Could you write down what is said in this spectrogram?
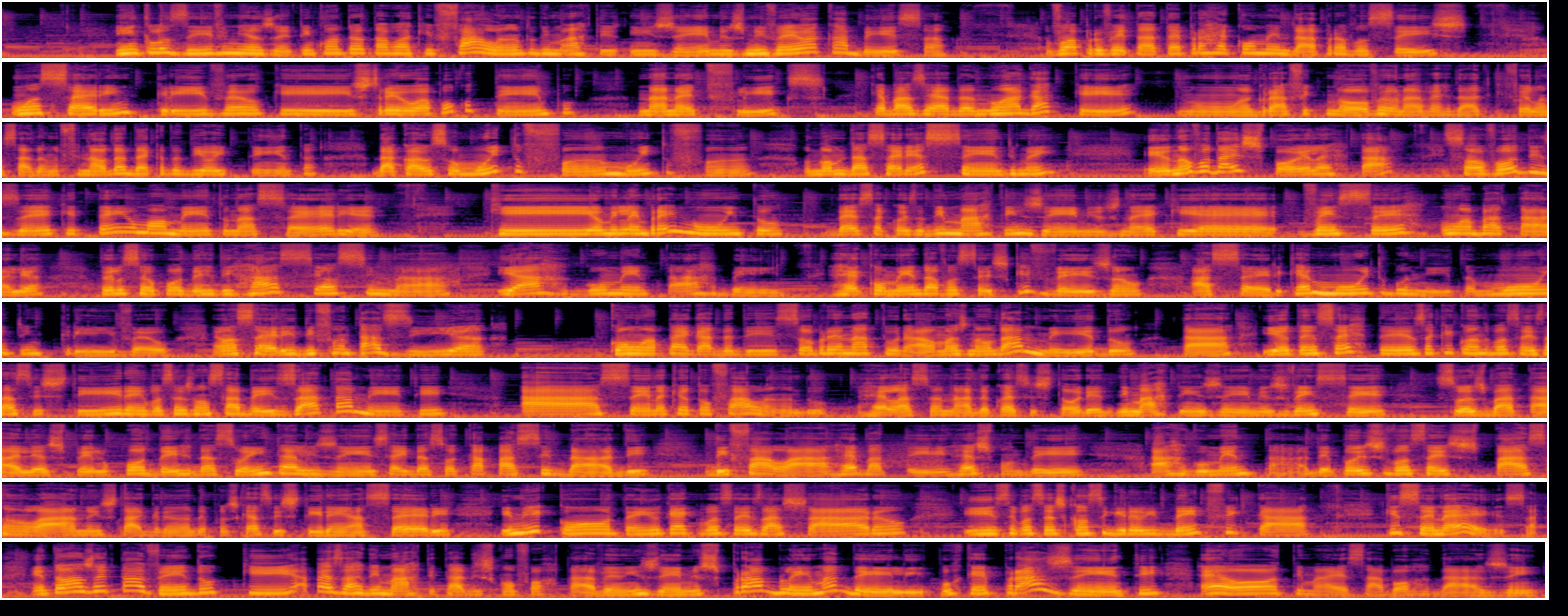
Inclusive, minha gente, enquanto eu estava aqui falando de Marte em Gêmeos, me veio à cabeça. Vou aproveitar até para recomendar para vocês uma série incrível que estreou há pouco tempo na Netflix, que é baseada no HQ numa graphic novel, na verdade, que foi lançada no final da década de 80, da qual eu sou muito fã, muito fã. O nome da série é Sandman. Eu não vou dar spoiler, tá? Só vou dizer que tem um momento na série que eu me lembrei muito dessa coisa de Martin Gêmeos, né? Que é vencer uma batalha pelo seu poder de raciocinar e argumentar bem. Recomendo a vocês que vejam a série, que é muito bonita, muito incrível. É uma série de fantasia com uma pegada de sobrenatural, mas não dá medo, tá? E eu tenho certeza que quando vocês assistirem, vocês vão saber exatamente a cena que eu tô falando, relacionada com essa história de Martin Gêmeos vencer suas batalhas pelo poder da sua inteligência e da sua capacidade de falar, rebater, responder, argumentar. Depois vocês passam lá no Instagram, depois que assistirem a série, e me contem o que é que vocês acharam e se vocês conseguiram identificar que cena é essa? Então a gente tá vendo que, apesar de Marte estar tá desconfortável em Gêmeos, problema dele, porque pra gente é ótima essa abordagem.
